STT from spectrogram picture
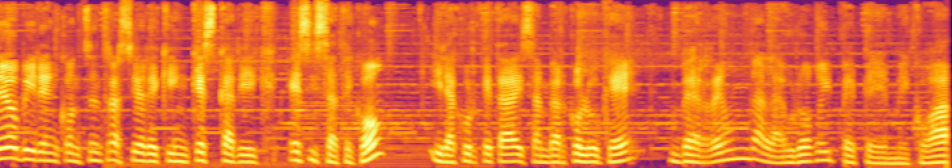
zeo biren kontzentrazioarekin kezkarik ez izateko, irakurketa izan beharko luke berreunda laurogei ppmkoa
